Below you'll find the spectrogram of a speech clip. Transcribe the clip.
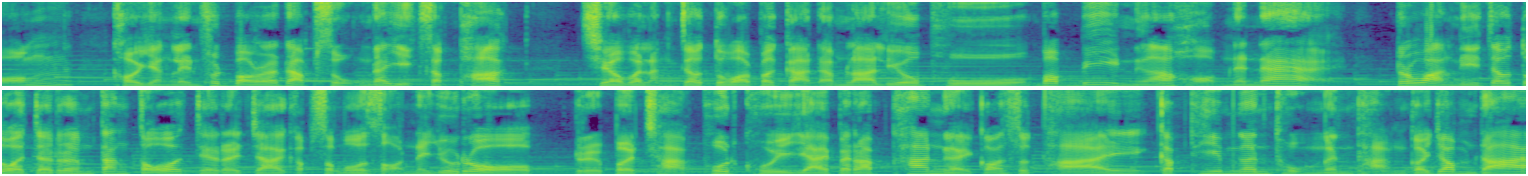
32 เขายังเล่นฟุตบอลระดับสูงได้อีกสักพัก เชื่อว่าหลังเจ้าตัวประกาศอำลาเลิเวพูบ๊อบบี้เนื้อหอมแน่ๆ ระหว่างนี้เจ้าตัวจะเริ่มตั้งโต๊ะเจรจากับสโมสรในยุโรป หรือเปิดฉากพูดคุยย้ายไปรับค่าเหนื่อยก้อนสุดท้าย กับทีมเงินถุงเงินถังก็ย่อมได้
